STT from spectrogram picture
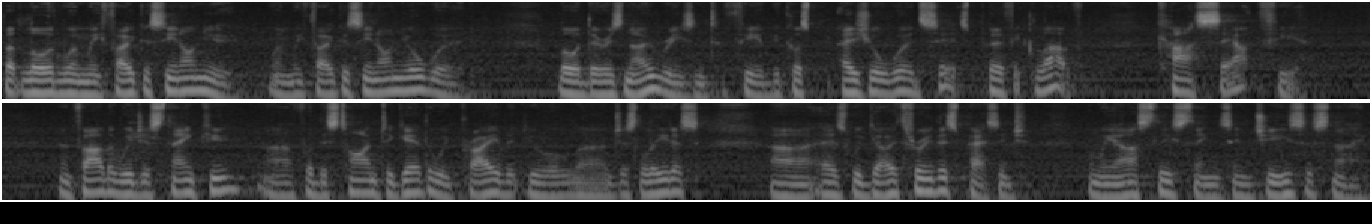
But Lord, when we focus in on you, when we focus in on your word, Lord, there is no reason to fear because, as your word says, perfect love casts out fear. And Father, we just thank you uh, for this time together. We pray that you will uh, just lead us uh, as we go through this passage. And we ask these things in Jesus' name.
